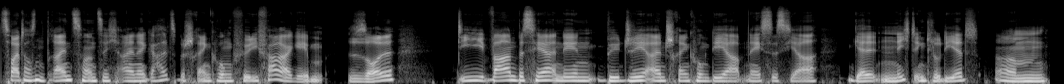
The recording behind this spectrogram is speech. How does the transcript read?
2023 eine Gehaltsbeschränkung für die Fahrer geben soll. Die waren bisher in den Budgeteinschränkungen, die ja ab nächstes Jahr gelten, nicht inkludiert. Ähm,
